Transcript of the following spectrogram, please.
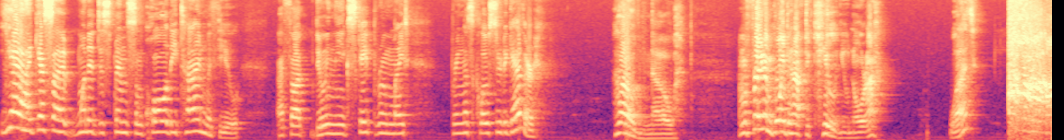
Yeah, I guess I wanted to spend some quality time with you. I thought doing the escape room might bring us closer together. Oh no. I'm afraid I'm going to have to kill you, Nora. What? Ah!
